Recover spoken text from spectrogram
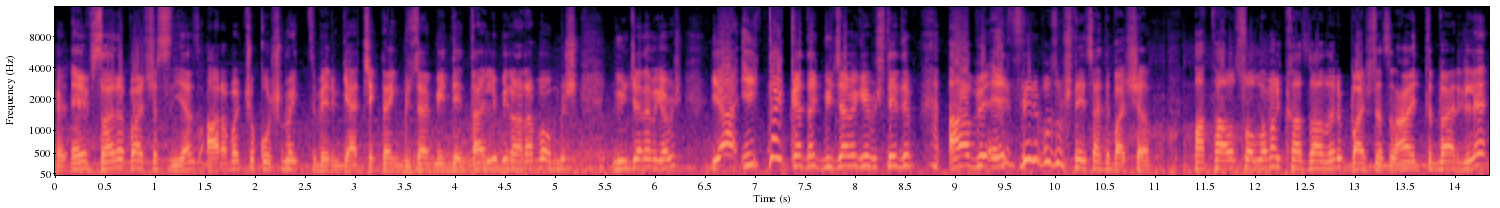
Böyle efsane başlasın. Yalnız araba çok hoşuma gitti benim. Gerçekten güzel bir detaylı bir araba olmuş. Güncelleme gelmiş. Ya ilk dakikada güncelleme gelmiş dedim. Abi el freni bozulmuş. Neyse hadi başlayalım. Hatalı sollama kazaları başlasın. An itibariyle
